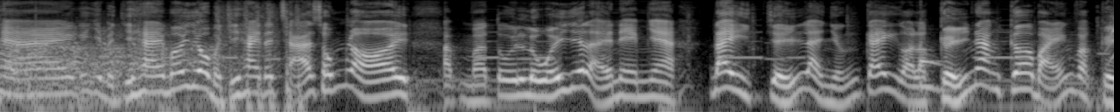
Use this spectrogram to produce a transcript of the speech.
hai? Cái gì mà chị hai mới vô mà chị hai đã xả súng rồi? À, mà tôi lưu ý với lại anh em nha đây chỉ là những cái gọi là kỹ năng cơ bản và kỹ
